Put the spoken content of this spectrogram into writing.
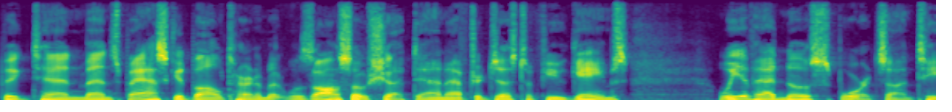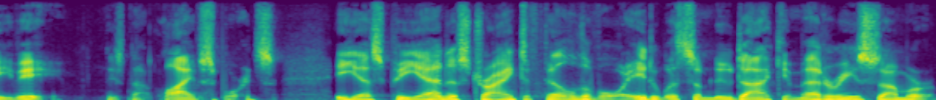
Big Ten men's basketball tournament was also shut down after just a few games. We have had no sports on TV, at least not live sports. ESPN is trying to fill the void with some new documentaries. Some were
